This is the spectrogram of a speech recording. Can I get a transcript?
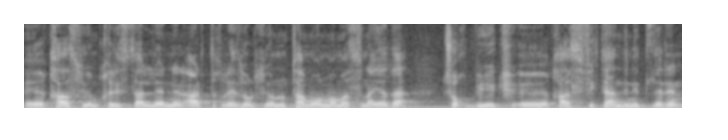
e, kalsiyum kristallerinin artık rezorsiyonun tam olmamasına ya da çok büyük e, kalsifik tendinitlerin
